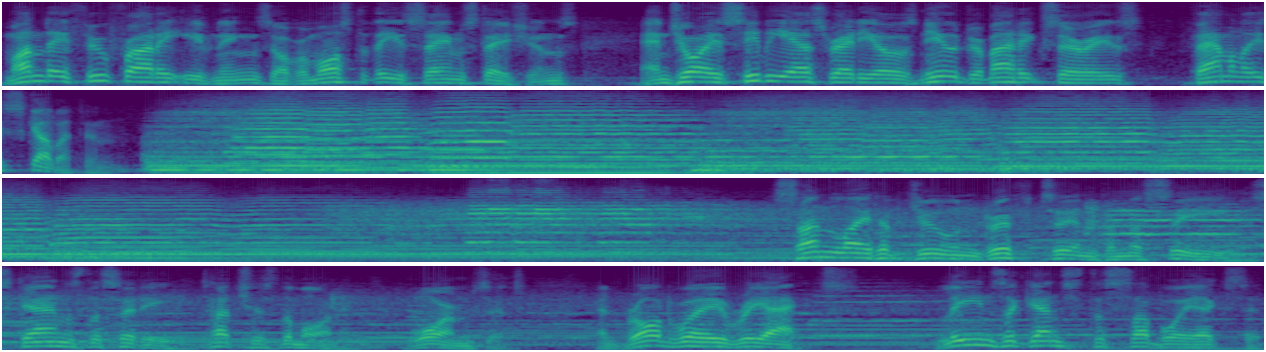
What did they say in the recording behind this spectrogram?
Monday through Friday evenings over most of these same stations, enjoy CBS Radio's new dramatic series, Family Skeleton. Sunlight of June drifts in from the sea, scans the city, touches the morning, warms it, and Broadway reacts, leans against the subway exit,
